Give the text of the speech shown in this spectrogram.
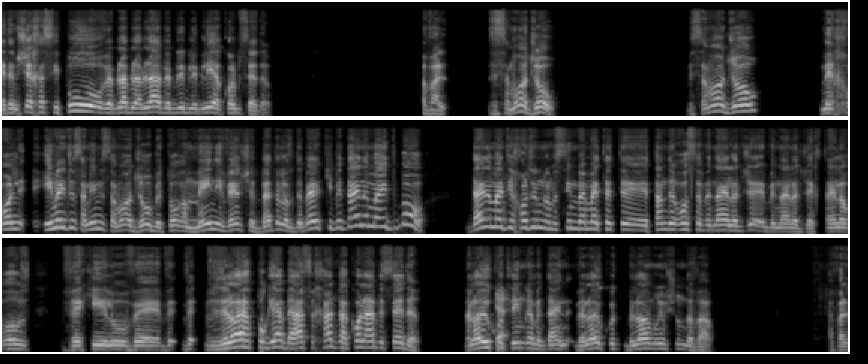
את המשך הסיפור ובלה בלה בלה ובלי בלי בלי, הכל בסדר. אבל זה סמואל ג'ו. וסמואל ג'ו, מכל, אם הייתם שמים את סמואל ג'ו בתור ה main event של Battle of the Belts, כי ב Dynamite בוא, Dynamite יכולתם גם לשים באמת את אה, טנדר רוסה וניילה ג'ק, וניילה ג'קס, ניילה רוז, וכאילו, ו- ו- ו- וזה לא היה פוגע באף אחד והכל היה בסדר. ולא היו כן. קוטלים גם את דיין, ולא, ולא אומרים שום דבר. אבל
